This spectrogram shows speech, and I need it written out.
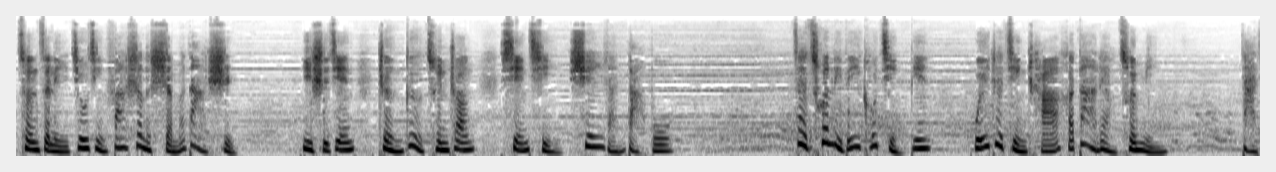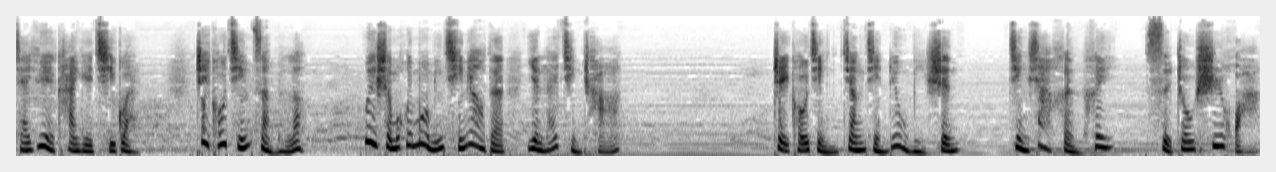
村子里究竟发生了什么大事？一时间，整个村庄掀起轩然大波。在村里的一口井边，围着警察和大量村民，大家越看越奇怪：这口井怎么了？为什么会莫名其妙地引来警察？这口井将近六米深，井下很黑，四周湿滑，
